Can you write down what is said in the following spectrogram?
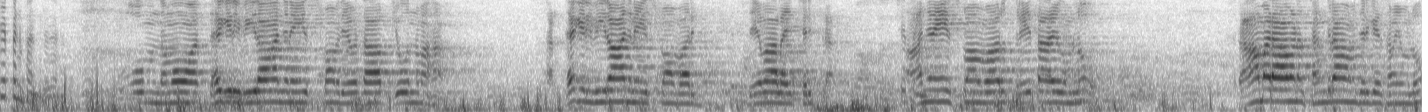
చెప్పండి పంతులు గారు. ఓం నమో అర్ధగిరి వీరాంజనేయ స్వామి దేవతాభ్యో నమ. అర్ధగిరి వీరాంజనేయ స్వామి వారి దేవాలయ చరిత్ర. ఆంజనేయ స్వామి వారు త్రేతాయుగంలో రామరావణ సంగ్రామం జరిగే సమయంలో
